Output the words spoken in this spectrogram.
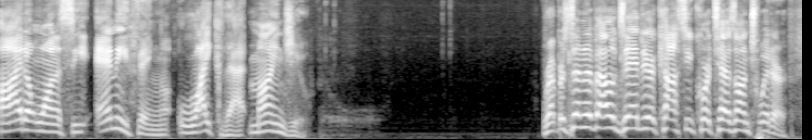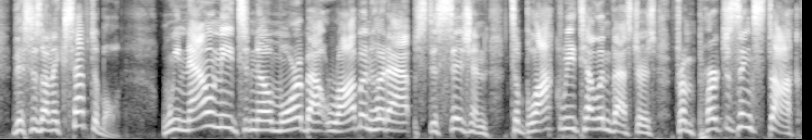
I don't want to see anything like that, mind you. Representative Alexandria Ocasio Cortez on Twitter. This is unacceptable. We now need to know more about Robinhood app's decision to block retail investors from purchasing stock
